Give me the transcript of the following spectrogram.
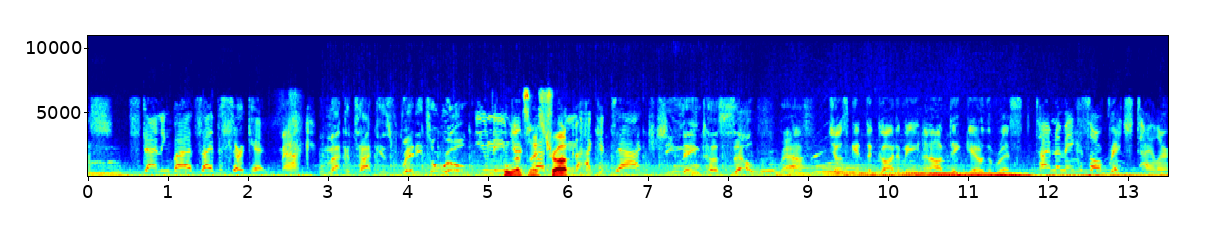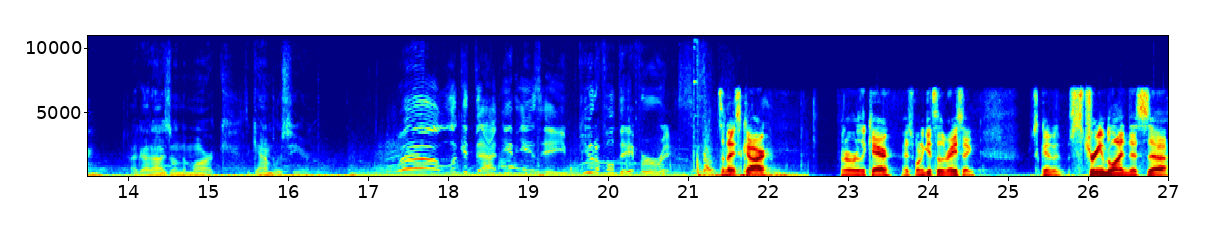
Jess? Standing by outside the circuit. Mac? Mac Attack is ready to roll. You named Ooh, that's a nice truck. Mac Attack? She named herself. Rav? Just get the car to me and I'll take care of the rest. Time to make us all rich, Tyler. I got eyes on the mark. The gambler's here. Well, look at that. It is a beautiful day for a race. It's a nice car. I don't really care. I just want to get to the racing. just gonna streamline this uh,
